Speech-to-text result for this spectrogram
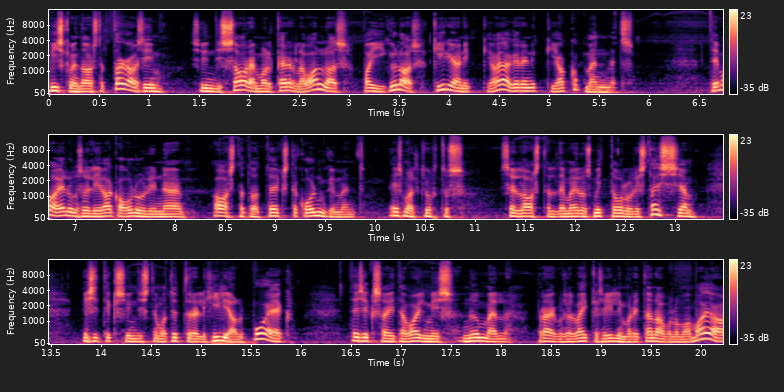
viiskümmend aastat tagasi sündis Saaremaal Kärla vallas Pai külas kirjanik ja ajakirjanik Jakob Mändmets. tema elus oli väga oluline aasta tuhat üheksasada kolmkümmend, esmalt juhtus sel aastal tema elus mitu olulist asja, esiteks sündis tema tütrel Hiljal poeg, teiseks sai ta valmis Nõmmel praegusel Väikese Illimari tänaval oma maja,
